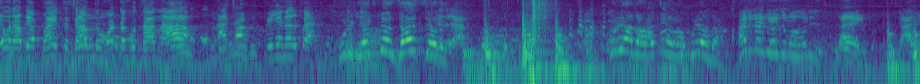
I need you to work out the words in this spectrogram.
இவர் அப்படியே பாய்த்து சாப்பிட்டு கொட்டை குத்தாருனா நான் சாப்பிட்டு பிகன்னு இருப்பேன். உனக்கு எக்ஸ்பென்ஸ் ஜாஸ்தி ஆகுது. இதுல. புரியாதா அச்சுக்கலாம் புரியாதா? அடி. யாரு?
